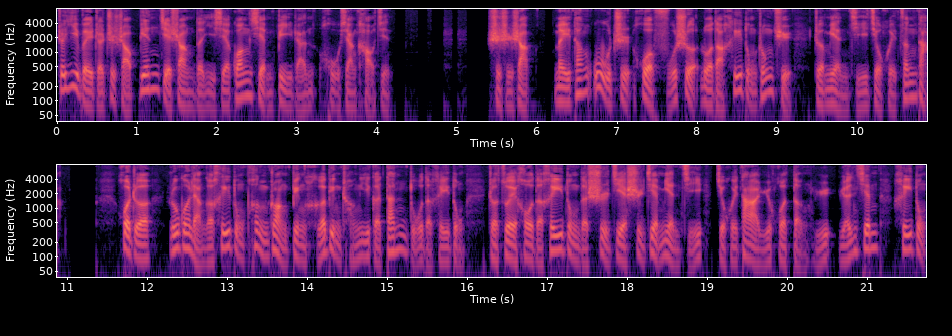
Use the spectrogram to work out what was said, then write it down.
这意味着至少边界上的一些光线必然互相靠近。事实上，每当物质或辐射落到黑洞中去，这面积就会增大。或者，如果两个黑洞碰撞并合并成一个单独的黑洞，这最后的黑洞的世界事件面积就会大于或等于原先黑洞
